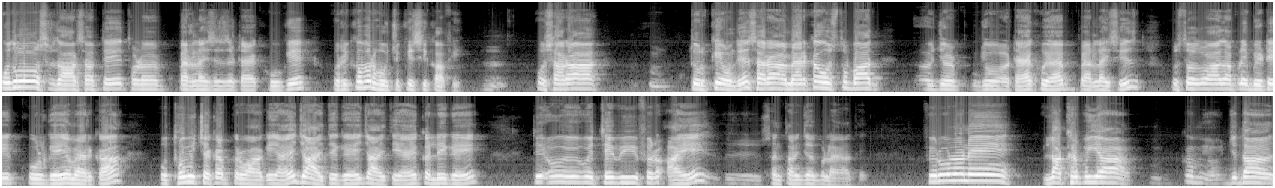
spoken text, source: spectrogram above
ਉਦੋਂ ਸਰਦਾਰ ਸਾਹਿਬ ਤੇ ਥੋੜਾ ਪੈਰਾਲਾਈਸਿਸ ਅਟੈਕ ਹੋ ਕੇ ਉਹ ਰਿਕਵਰ ਹੋ ਚੁੱਕੇ ਸੀ ਕਾਫੀ। ਉਹ ਸਾਰਾ ਤੁਰ ਕੇ ਆਉਂਦੇ ਸਾਰਾ ਅਮਰੀਕਾ ਉਸ ਤੋਂ ਬਾਅਦ ਜੋ ਜੋ ਅਟੈਕ ਹੋਇਆ ਪੈਰਾਲਾਈਸਿਸ ਉਸ ਤੋਂ ਬਾਅਦ ਆਪਣੇ ਬੇਟੇ ਕੋਲ ਗਏ ਅਮਰੀਕਾ ਉੱਥੋਂ ਵੀ ਚੈੱਕਅਪ ਕਰਵਾ ਕੇ ਆਏ ਜਹਾਜ਼ ਤੇ ਗਏ ਜਹਾਜ਼ ਤੇ ਆਏ ਇਕੱਲੇ ਗਏ ਤੇ ਉਹ ਇੱਥੇ ਵੀ ਫਿਰ ਆਏ ਸੰਤਾਂ ਨੇ ਜਦ ਬੁਲਾਇਆ ਤੇ। ਫਿਰ ਉਹਨਾਂ ਨੇ ਲੱਖ ਰੁਪਈਆ ਕ- ਜਿੱਦਾਂ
